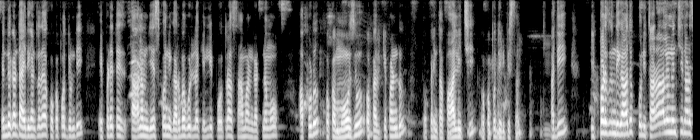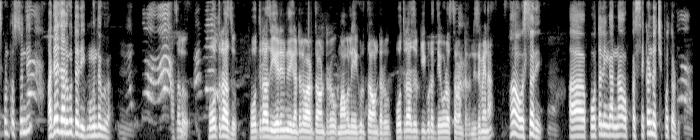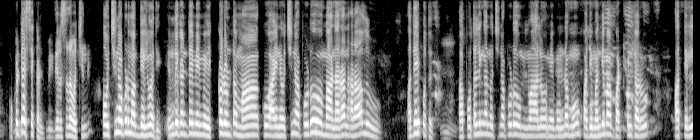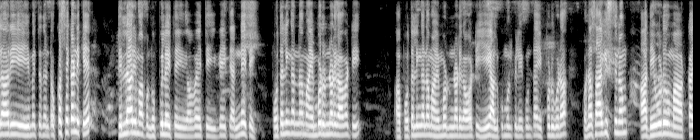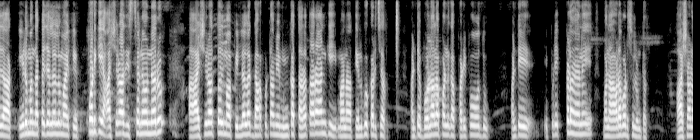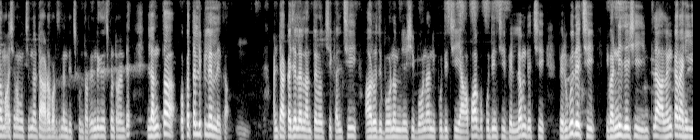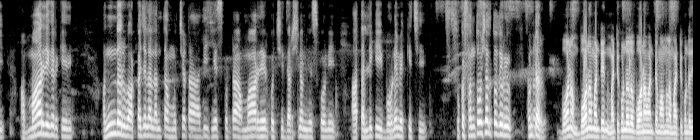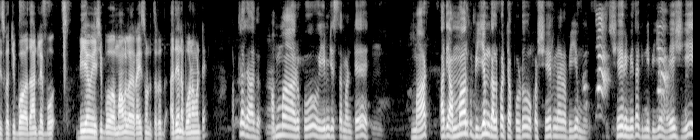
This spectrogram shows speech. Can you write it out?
ఎందుకంటే ఐదు గంటల దాకా ఒక పొద్దు ఉండి ఎప్పుడైతే స్నానం చేసుకొని గర్భగుడిలోకి వెళ్ళి పోతురా సామాన్ కట్టినామో అప్పుడు ఒక మోజు ఒక అరటిపండు ఒక ఇంత పాలిచ్చి ఒక పొద్దు ఇడిపిస్తారు. అది ఇప్పటిది కాదు కొన్ని తరాల నుంచి నడుచుకుంటూ వస్తుంది. అదే జరుగుతుంది ముందుగా. అసలు పోతురాజు పోతురాజు ఏడెనిమిది గంటలు వాడుతూ ఉంటారు మామూలుగా ఎగురుతా ఉంటారు. పోతురాజుకి కూడా దేవుడు వస్తాడు అంటారు నిజమేనా వస్తుంది. ఆ పోతలింగన్న ఒక్క సెకండ్ వచ్చిపోతాడు. ఒకటే సెకండ్. మీకు తెలుస్తుందా వచ్చింది? వచ్చినప్పుడు మాకు తెలియదు ఎందుకంటే మేము ఎక్కడ ఉంటాం మాకు ఆయన వచ్చినప్పుడు మా నర నరాలు అదైపోతుంది. ఆ పొతలింగాన్ని వచ్చినప్పుడు మాలో మేము ఉండము పది మంది మాకు పట్టుకుంటారు. ఆ తెల్లారి ఏమవుతుందంటే ఒక్క సెకండ్కే తెల్లారి మాకు నొప్పులు అవుతాయి అవి అవుతాయి ఇవి అయితే అన్నీ అవుతాయి పోతలింగన్న మా ఎంబడి ఉన్నాడు కాబట్టి ఆ పోతలింగన్న మా ఎంబడి ఉన్నాడు కాబట్టి ఏ అలుకు ములుకు లేకుండా ఇప్పుడు కూడా కొనసాగిస్తున్నాం. ఆ దేవుడు మా అక్క ఏడు మంది అక్క జల్లలు మాకు ఎప్పటికీ ఆశీర్వాదిస్తూనే ఉన్నారు. ఆ ఆశీర్వాదంతో మా పిల్లలకు కాకుండా మేము ఇంకా తరతరానికి మన తెలుగు కల్చర్ అంటే బోనాల పండుగ పడిపోవద్దు. అంటే ఇప్పుడు ఎక్కడ కానీ మన ఆడబడుసులు ఉంటారు. ఆషాఢ మాసం వచ్చిందంటే ఆడపడుచులను తెచ్చుకుంటారు. ఎందుకు తెచ్చుకుంటారు అంటే వీళ్ళంతా ఒక తల్లి పిల్లలు లేక. అంటే అక్క అంతా వచ్చి కలిసి ఆ రోజు బోనం చేసి బోనాన్ని పుదించి ఆపాకు పుదించి బెల్లం తెచ్చి పెరుగు తెచ్చి ఇవన్నీ చేసి ఇంట్లో అలంకరణ అయ్యి అమ్మారి దగ్గరికి అందరూ అక్క చెల్లెలంతా ముచ్చట అది చేసుకుంటా అమ్మారి దగ్గరికి వచ్చి దర్శనం చేసుకొని ఆ తల్లికి బోనం ఎక్కించి సుఖ సంతోషాలతో ఉంటారు. బోనం బోనం అంటే మట్టి కుండలో బోనం అంటే మామూలుగా మట్టి కుండ తీసుకొచ్చి దాంట్లో బో- బియ్యం వేసి మామూలుగా రైస్ వండుతారు. అదేనా బోనం అంటే? అట్లా కాదు. ఆ. అమ్మారుకు ఏం చేస్తామంటే మా అది అమ్మారుకు బియ్యం కలపేటప్పుడు ఒక షేర్నర బియ్యం షేర్ మీద గిన్ని బియ్యం వేసి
